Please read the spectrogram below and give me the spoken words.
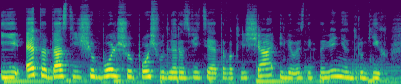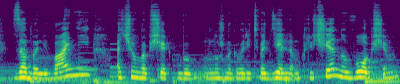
И это даст еще большую почву для развития этого клеща или возникновения других заболеваний, о чем вообще как бы нужно говорить в отдельном ключе. Но в общем,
